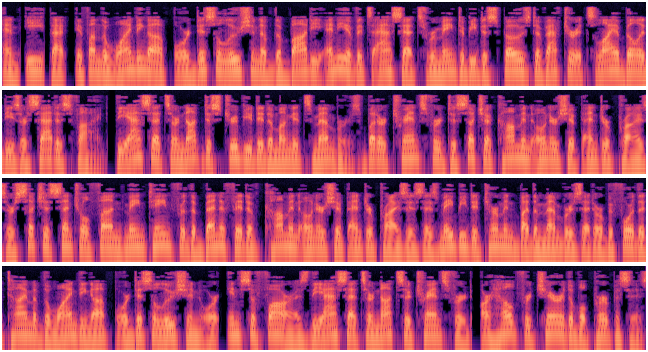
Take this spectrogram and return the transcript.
and e that, if on the winding up or dissolution of the body any of its assets remain to be disposed of after its liabilities are satisfied, the assets are not distributed among its members but are transferred to such a common ownership enterprise or such such a central fund maintained for the benefit of common ownership enterprises as may be determined by the members at or before the time of the winding up or dissolution or, insofar as the assets are not so transferred, are held for charitable purposes,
